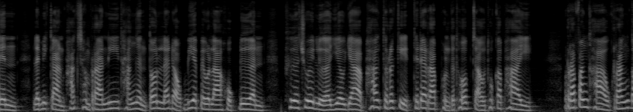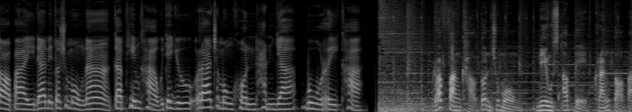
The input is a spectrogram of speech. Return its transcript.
1%และมีการพักชำระหนี้ทั้งเงินต้นและดอกเบี้ยเป็นเวลา 6 เดือน เพื่อช่วยเหลือเยียวยาภาคธุรกิจที่ได้รับผลกระทบจากอุทกภัย รับฟังข่าวครั้งต่อไปได้ในต้นชั่วโมงหน้า กับทีมข่าววิทยุราชมงคลธัญบุรีค่ะ รับฟังข่าวต้นชั่วโมง News อัปเดตครั้งต่อไป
